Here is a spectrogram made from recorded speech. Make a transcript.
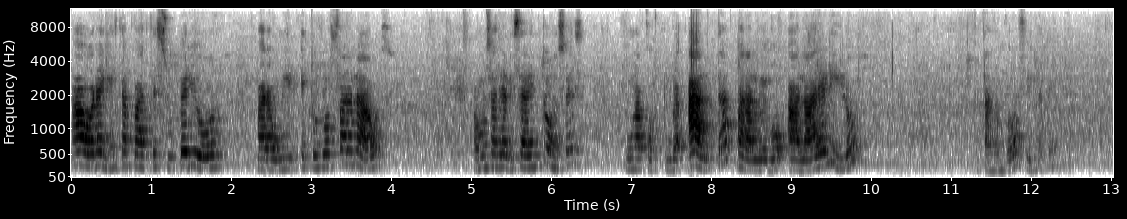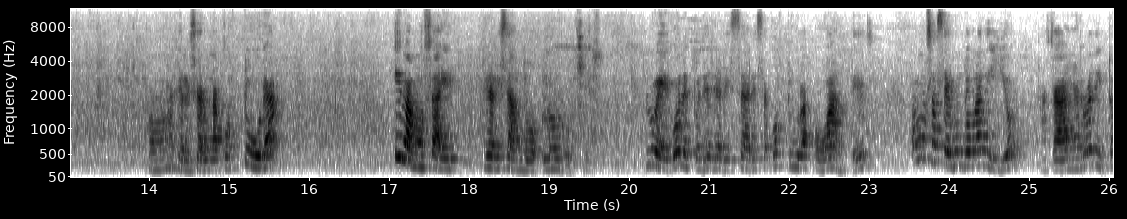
Ahora en esta parte superior, para unir estos dos faralaos, vamos a realizar entonces una costura alta para luego alar el hilo. Están los dos, fíjate. Vamos a realizar una costura y vamos a ir realizando los ruches. Luego, después de realizar esa costura o antes, vamos a hacer un dobladillo acá en el ruedito.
